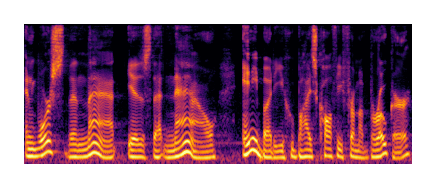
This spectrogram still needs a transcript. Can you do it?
And worse than that is that now anybody who buys coffee from a broker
